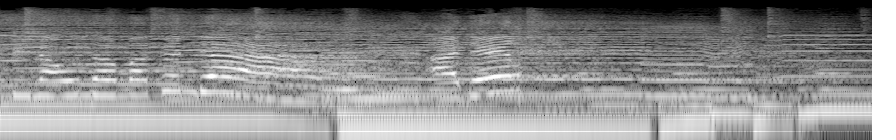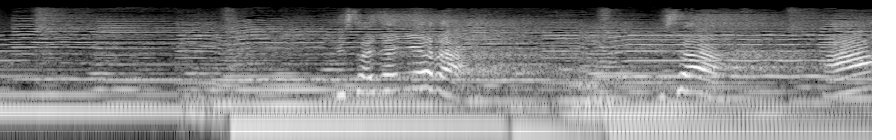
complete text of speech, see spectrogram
Sabina Utama Kendal. Adel. Bisa nyanyi enggak? Bisa? Hah?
